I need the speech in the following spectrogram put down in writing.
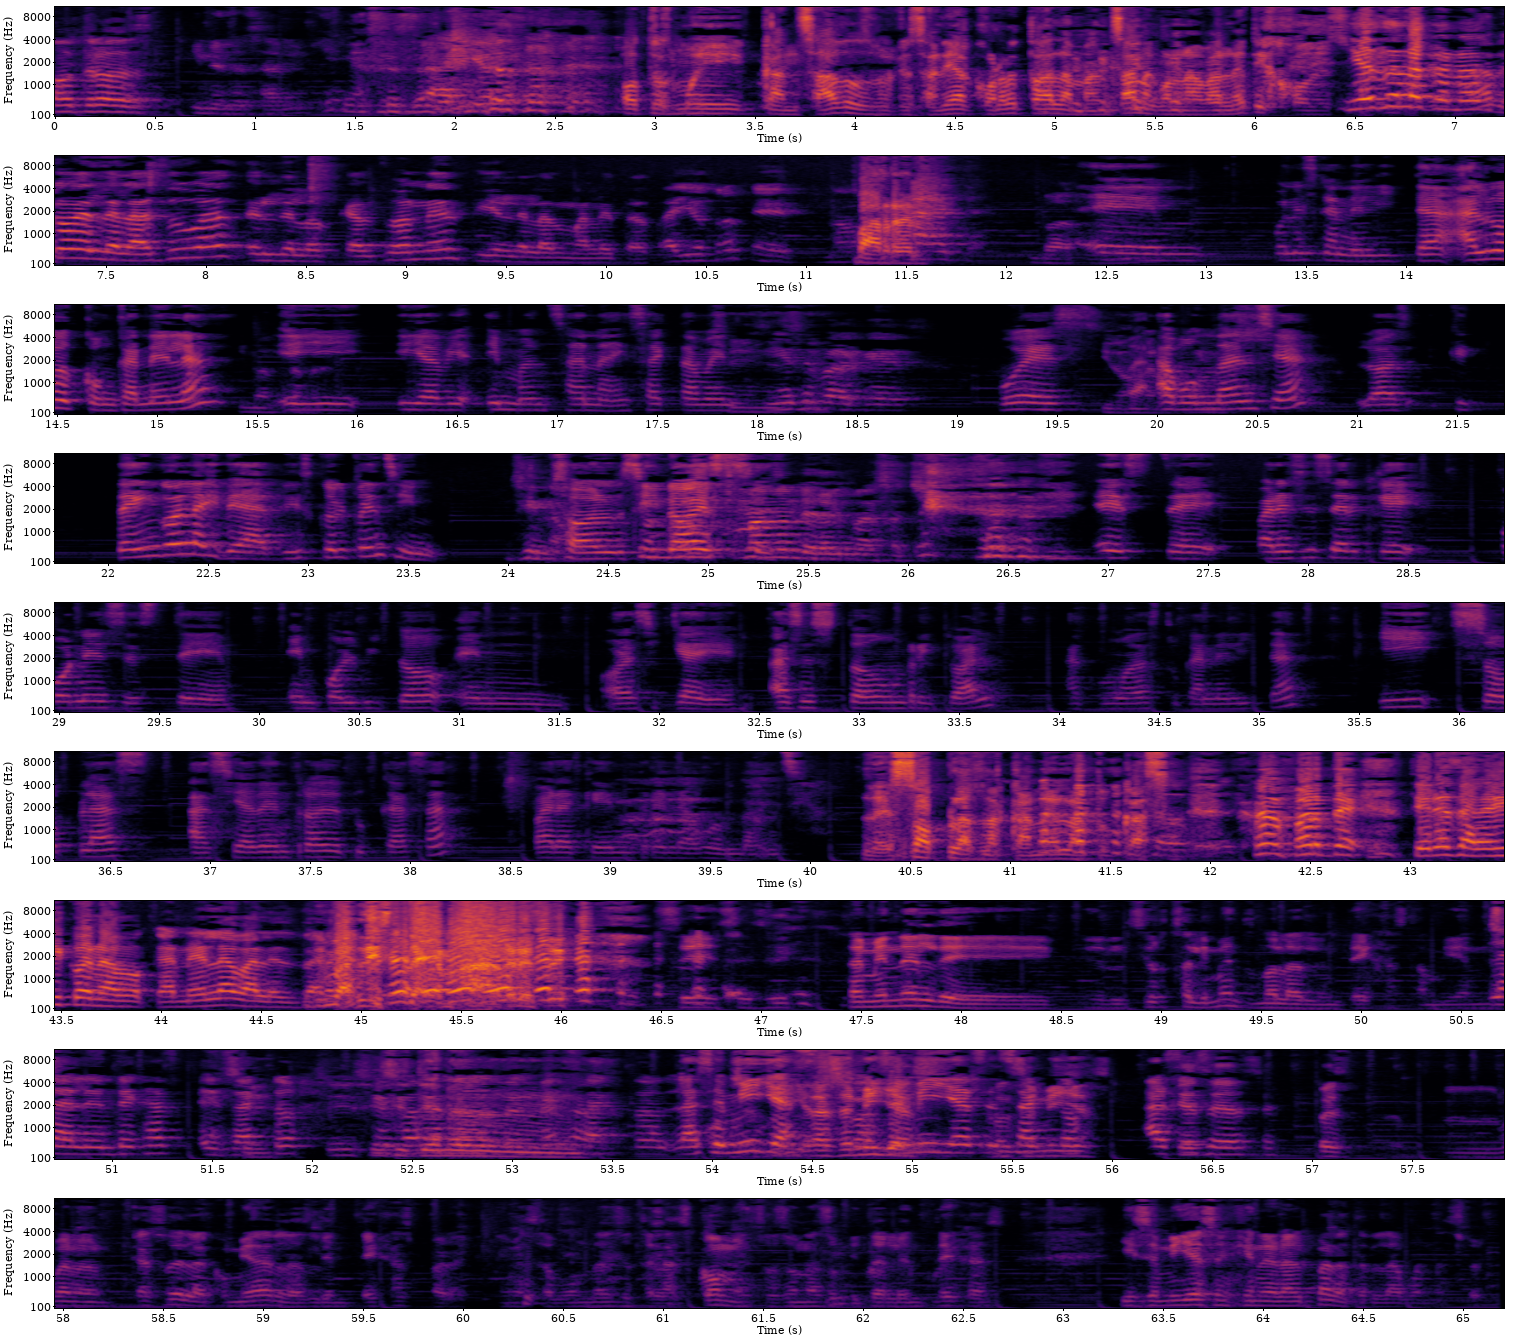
otros Innecesario. innecesarios. Otros muy cansados porque salía a correr toda la manzana con la maleta, hijo de su Yo solo madre. conozco el de las uvas, el de los calzones y el de las maletas. Hay otro que no. Barrer. Ah, em, pones canelita, algo con canela Y manzana. y, y, había- y manzana, exactamente. Sí. ¿Y ese para qué es? Pues ¿Y abundancia. Lo hace- que- tengo la idea, disculpen si, Sí, no. sol- si no es... Este, parece ser que pones este en polvito en, ahora sí que eh, haces todo un ritual, acomodas tu canelita y soplas hacia adentro de tu casa para que entre la abundancia. Le soplas la canela a tu casa. Aparte, si eres alérgico a la canela, vales verga. Valiste madre, sí. Sí, sí. También el de el ciertos alimentos, ¿no? Las lentejas también. Las lentejas, exacto. Sí, sí, ¿Qué sí tienen... lentejas? Exacto. Las semillas. Las con semillas. semillas, con exacto. semillas. ¿Qué Haces- se hace? Pues, bueno, en el caso de la comida, las lentejas para que tengas abundancia te las comes. O sea, una sopita de lentejas. Y semillas en general para traer la buena suerte.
